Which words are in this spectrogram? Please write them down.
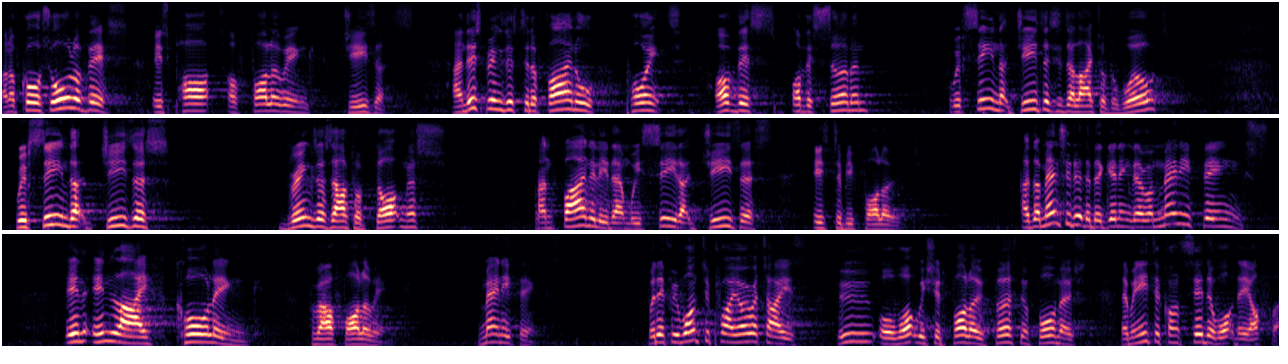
And of course, all of this is part of following Jesus. And this brings us to the final point of this, of this sermon. We've seen that Jesus is the light of the world. We've seen that Jesus brings us out of darkness. And finally, then, we see that Jesus is to be followed. As I mentioned at the beginning, there are many things in, in life calling for our following. Many things. But if we want to prioritize who or what we should follow first and foremost, then we need to consider what they offer.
